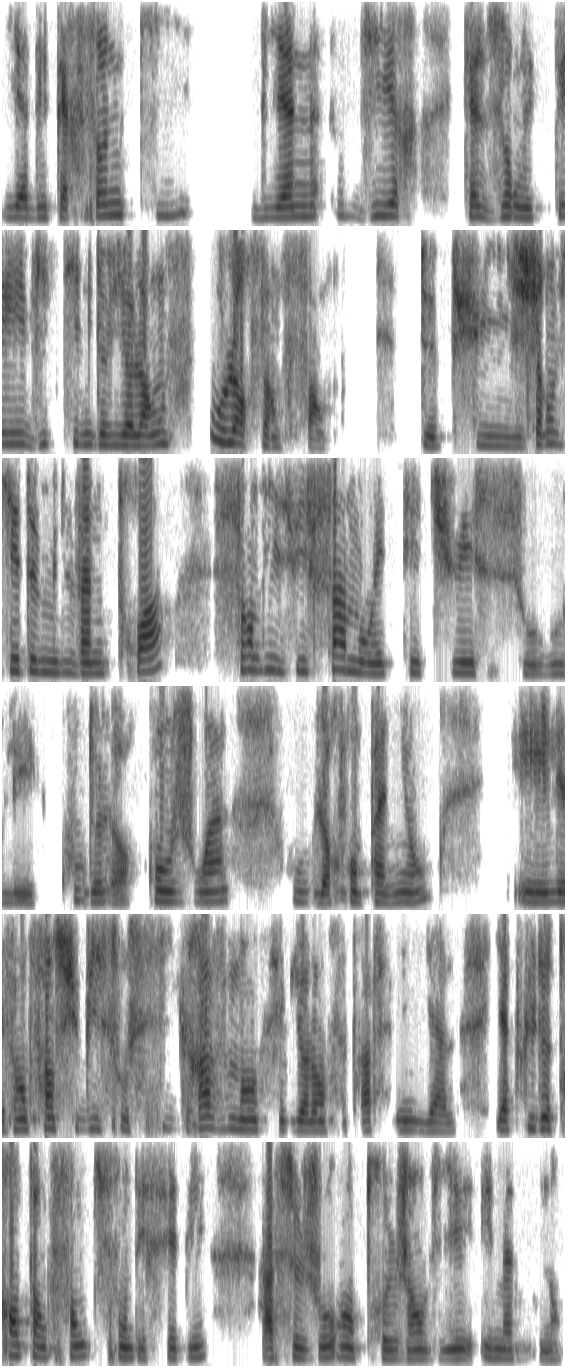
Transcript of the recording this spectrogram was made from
il y a des personnes qui viennent dire qu'elles ont été victimes de violences ou leurs enfants. Depuis janvier 2023, 118 femmes ont été tuées sous les coups de leurs conjoints ou leurs compagnons et les enfants subissent aussi gravement ces violences intrafamiliales. Il y a plus de 30 enfants qui sont décédés à ce jour entre janvier et maintenant.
